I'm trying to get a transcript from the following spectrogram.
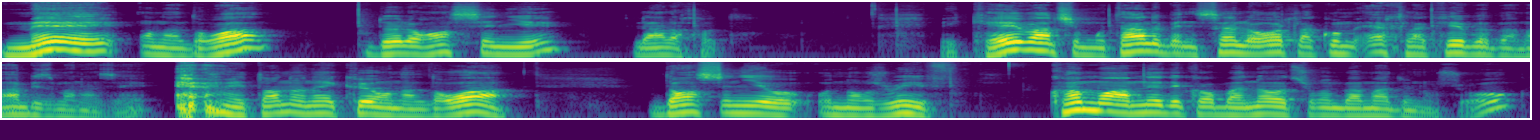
Mais on a le droit de leur enseigner la halachot. Ben étant donné qu'on a le droit d'enseigner aux, aux non-juifs comment amener des korbanot sur une bama de nos jours,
